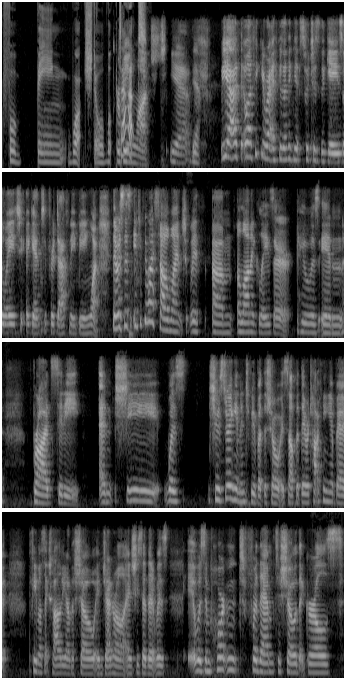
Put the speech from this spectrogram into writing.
for being watched or looked for at. being watched. Yeah, Yeah. yeah. I th- well, I think you're right because I think it switches the gaze away to again to for Daphne being watched. There was this interview I saw once with um, Ilana Glazer, who was in Broad City, and she was she was doing an interview about the show itself, but they were talking about female sexuality on the show in general, and she said that it was it was important for them to show that girls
